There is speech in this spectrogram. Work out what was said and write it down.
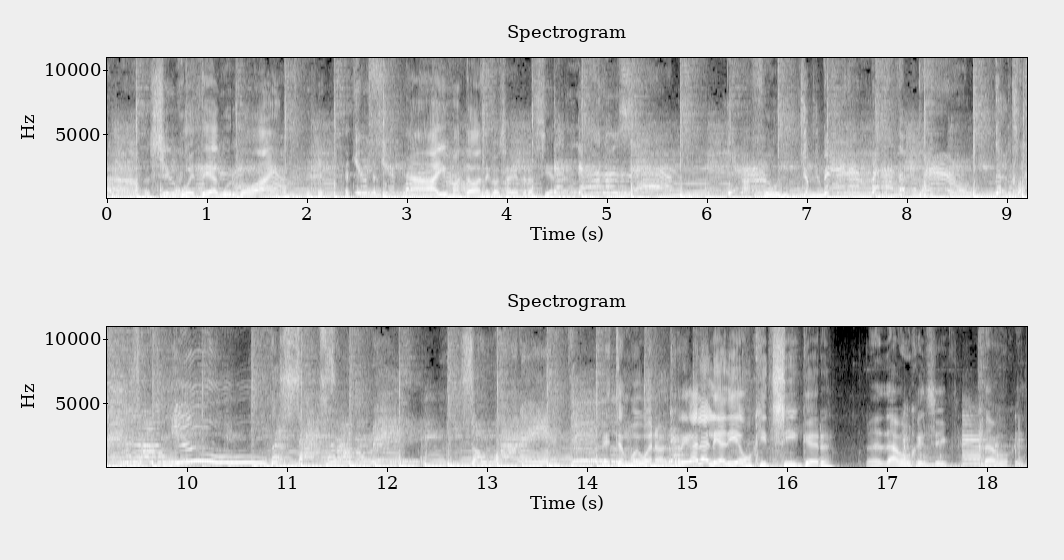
Ah, se cohetea Kurt Cobain. Nah, hay un montón de cosas que trascienden. Full. Este es muy bueno. Regálale a Diego un hit seeker. Eh, Dame un hit seeker. Dame un hit.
